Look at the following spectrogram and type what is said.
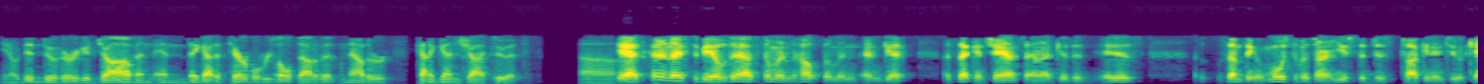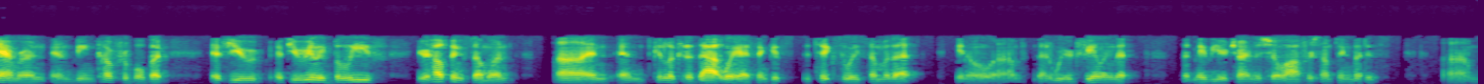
you know didn't do a very good job, and and they got a terrible result out of it, and now they're kind of gun shy to it. Uh, yeah, it's kind of nice to be able to have someone help them and and get a second chance on it because it it is something most of us aren't used to just talking into a camera and, and being comfortable. But if you if you really believe you're helping someone uh, and and can look at it that way, I think it's it takes away some of that you know uh, that weird feeling that that maybe you're trying to show off or something. But it's um,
